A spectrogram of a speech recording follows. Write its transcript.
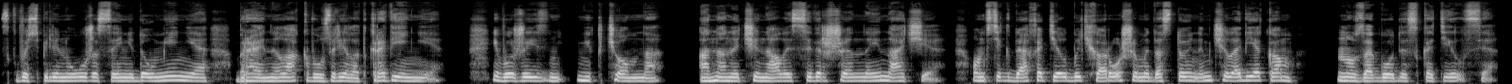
Сквозь пелену ужаса и недоумения Брайан Элакова узрел откровение. Его жизнь никчемна. Она начиналась совершенно иначе. Он всегда хотел быть хорошим и достойным человеком, но за годы скатился.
